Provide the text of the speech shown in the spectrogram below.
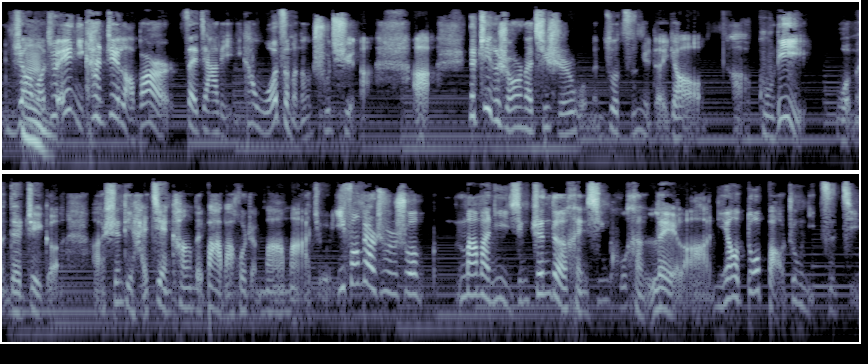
你知道吗？就哎，你看这老伴儿在家里，你看我怎么能出去呢？啊，那这个时候呢，其实我们做子女的要啊鼓励。我们的这个啊，身体还健康的爸爸或者妈妈，就一方面就是说，妈妈你已经真的很辛苦很累了啊，你要多保重你自己。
